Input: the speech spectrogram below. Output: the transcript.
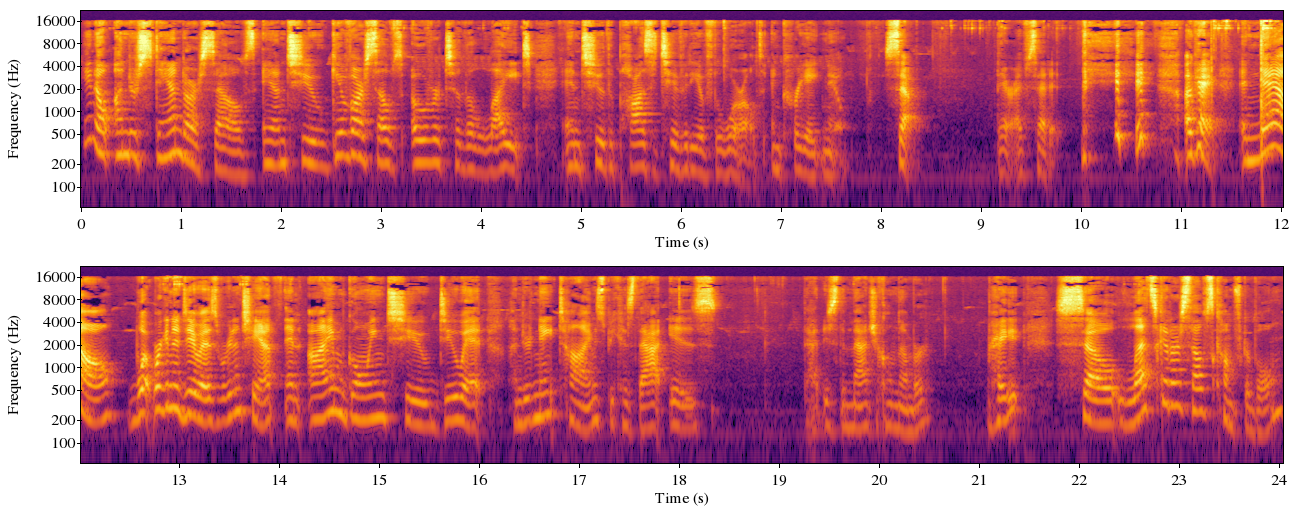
you know, understand ourselves and to give ourselves over to the light and to the positivity of the world and create new. So, there, I've said it. okay, and now what we're going to do is we're going to chant, and I'm going to do it 108 times because that is that is the magical number, right? So let's get ourselves comfortable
